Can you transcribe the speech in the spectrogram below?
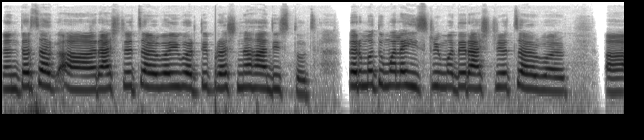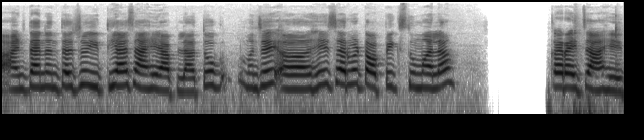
नंतर सग राष्ट्रीय चळवळीवरती प्रश्न हा दिसतोच. तर मग तुम्हाला हिस्ट्रीमध्ये राष्ट्रीय चळवळ आणि त्यानंतर जो इतिहास आहे आपला तो म्हणजे हे सर्व टॉपिक्स तुम्हाला करायच्या आहेत.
